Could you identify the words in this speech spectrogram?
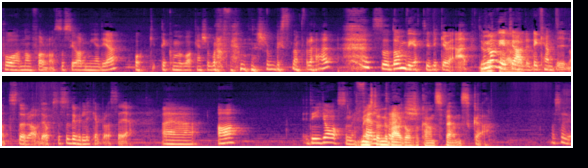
på någon form av social media och det kommer vara kanske våra vänner som lyssnar på det här. Så de vet ju vilka vi är. Men man vet ju aldrig, det kan bli något större av det också så det är väl lika bra att säga. Eh, ja, det är jag som är Åtminstone bara de som kan svenska. Vad sa du?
